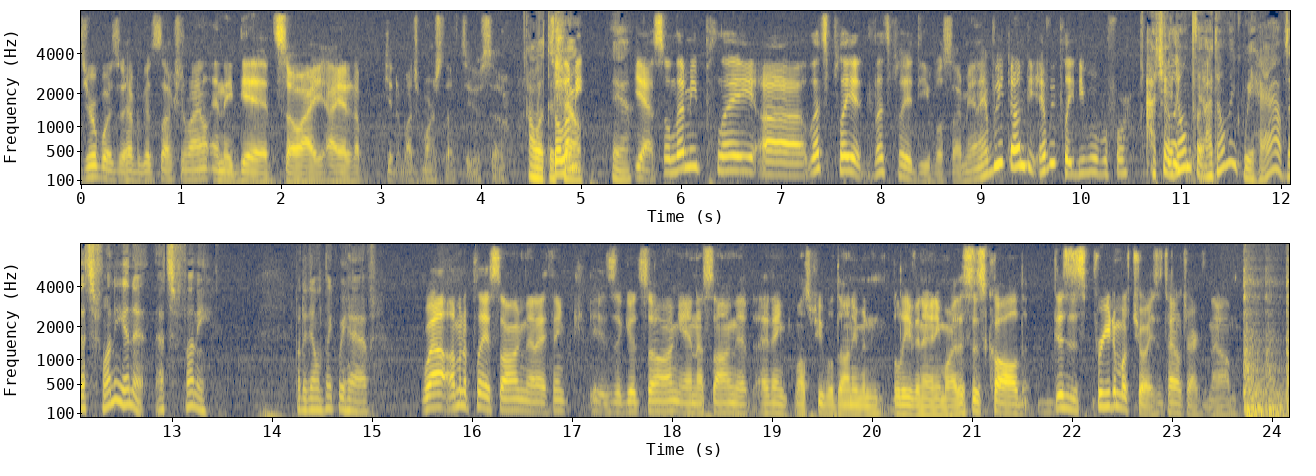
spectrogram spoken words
Zero Boys would have a good selection of vinyl, and they did. So I, I ended up getting a bunch more stuff too. So Oh, at the So show. let me- yeah. yeah. So let me play. Uh, let's play it. Let's play a Devo song, man. Have we done? Have we played Devo before? Actually, I feel don't. like Th- I don't think we have. That's funny, isn't it? That's funny. But I don't think we have. Well, I'm gonna play a song that I think is a good song, and a song that I think most people don't even believe in anymore. This is called. This is Freedom of Choice, the title track from the album.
